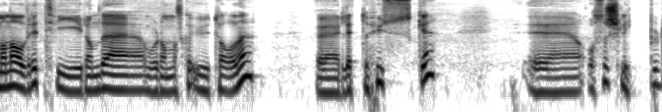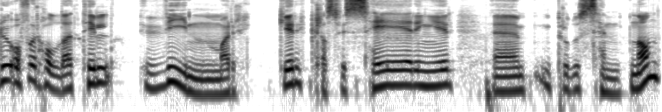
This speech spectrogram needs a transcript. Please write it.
man er aldri i tvil om det, hvordan man skal uttale det. Eh, lett å huske. Eh, og så slipper du å forholde deg til vinmarker, klassifiseringer, eh, produsentnavn.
